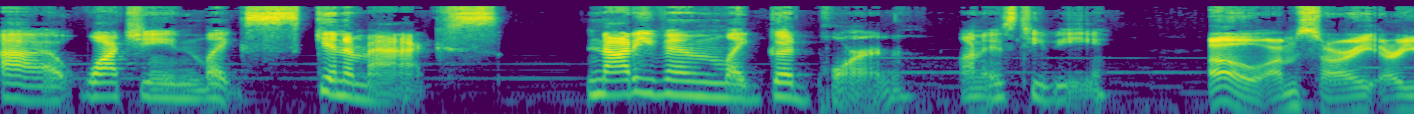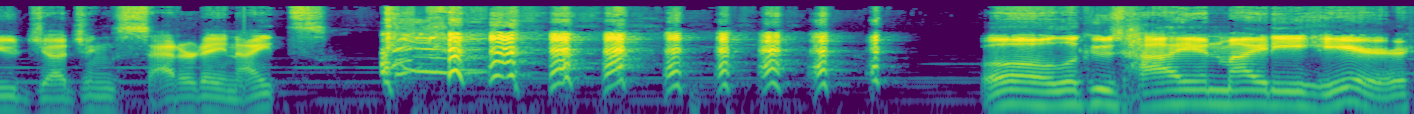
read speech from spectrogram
uh, watching like Skinemax, not even like good porn on his TV. Oh, I'm sorry. Are you judging Saturday nights? Oh, look who's high and mighty here.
